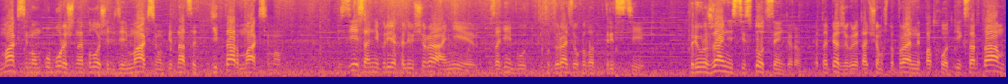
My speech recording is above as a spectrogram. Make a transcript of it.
максимум уборочная площадь в день, максимум 15 гектар максимум. Здесь они приехали вчера, они за день будут убирать около 30. При урожайности 100 центнеров. Это опять же говорит о чем, что правильный подход и к сортам,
